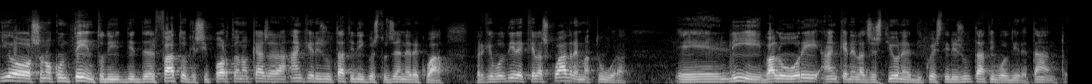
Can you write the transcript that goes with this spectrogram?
Io sono contento di, di, del fatto che si portano a casa anche risultati di questo genere qua, perché vuol dire che la squadra è matura e lì i valori anche nella gestione di questi risultati vuol dire tanto.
